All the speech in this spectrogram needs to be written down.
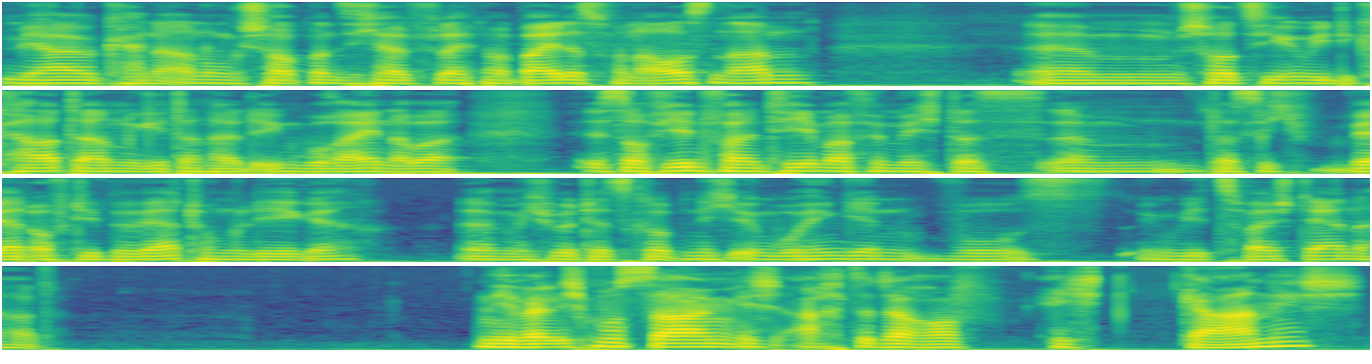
ja, keine Ahnung, schaut man sich halt vielleicht mal beides von außen an, ähm, schaut sich irgendwie die Karte an und geht dann halt irgendwo rein. Aber ist auf jeden Fall ein Thema für mich, dass, ähm, dass ich Wert auf die Bewertung lege. Ähm, ich würde jetzt, glaube ich, nicht irgendwo hingehen, wo es irgendwie zwei Sterne hat. Nee, weil ich muss sagen, ich achte darauf echt gar nicht.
